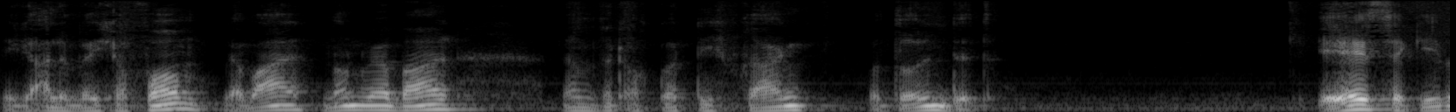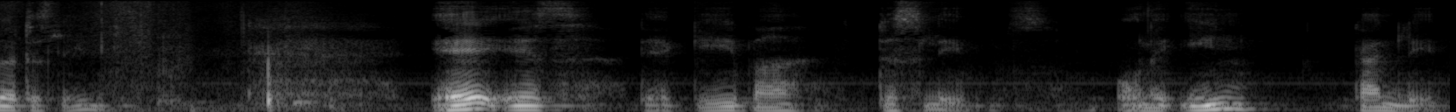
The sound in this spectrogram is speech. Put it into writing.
egal in welcher Form, verbal, nonverbal, dann wird auch Gott dich fragen, was soll denn das? Er ist der Geber des Lebens. Er ist der Geber des Lebens. Ohne ihn kein Leben.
